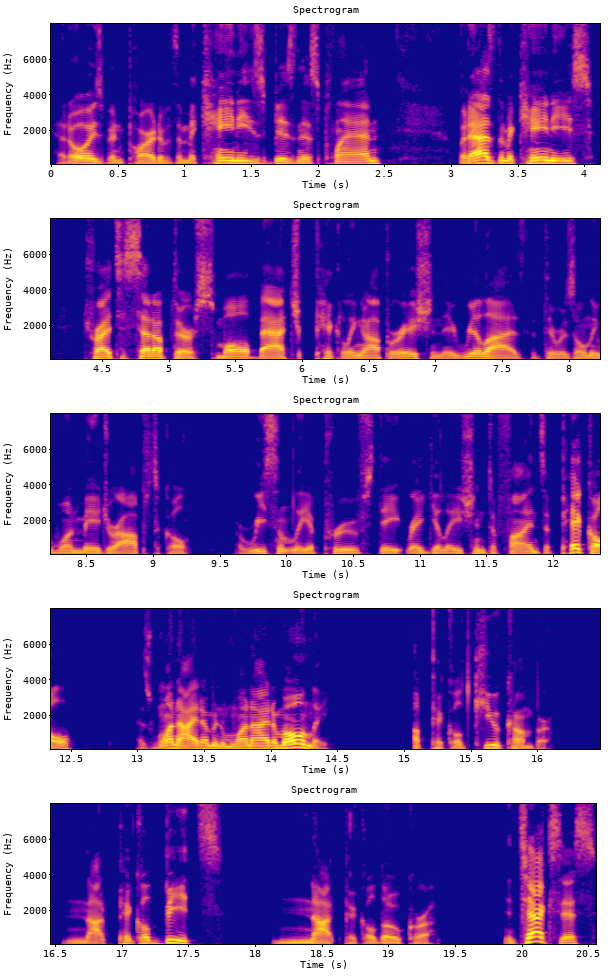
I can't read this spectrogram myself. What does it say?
had always been part of the McHaney's business plan. But as the McHaneys tried to set up their small batch pickling operation, they realized that there was only one major obstacle. A recently approved state regulation defines a pickle as one item and one item only a pickled cucumber, not pickled beets, not pickled okra. In Texas,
